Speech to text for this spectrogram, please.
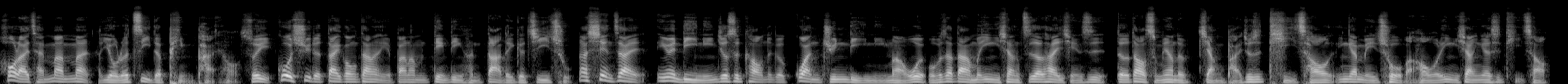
后来才慢慢有了自己的品牌哈，所以过去的代工当然也帮他们奠定很大的一个基础。那现在因为李宁就是靠那个冠军李宁嘛，我我不知道大家有没有印象，知道他以前是得到什么样的奖牌，就是体操应该没错吧？哈，我的印象应该是体操，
